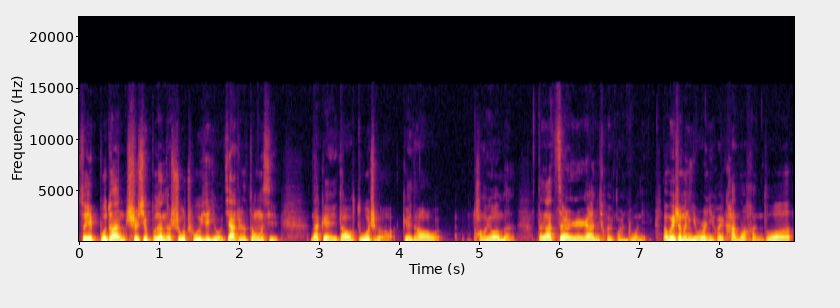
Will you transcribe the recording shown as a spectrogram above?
所以不断持续不断的输出一些有价值的东西，那给到读者，给到朋友们，大家自然而然就会关注你。那为什么你有时候你会看到很多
